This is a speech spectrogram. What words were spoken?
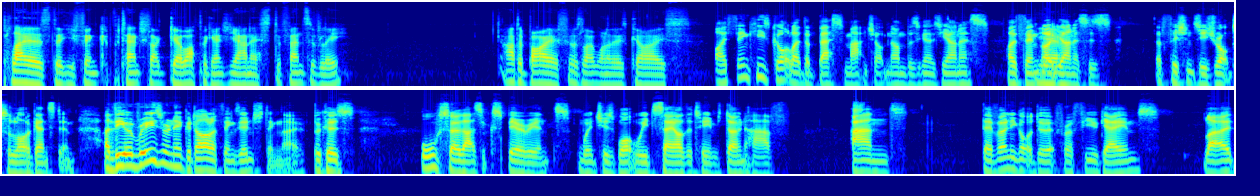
players that you think could potentially like go up against Giannis defensively. Adebayo feels like one of those guys. I think he's got like the best matchup numbers against Giannis. I think like Yeah. Giannis's efficiency drops a lot against him. Uh, the Ariza and Iguodala thing's interesting though because also that's experience, which is what we'd say other teams don't have, and they've only got to do it for a few games. Like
